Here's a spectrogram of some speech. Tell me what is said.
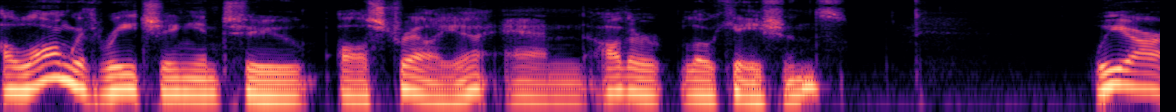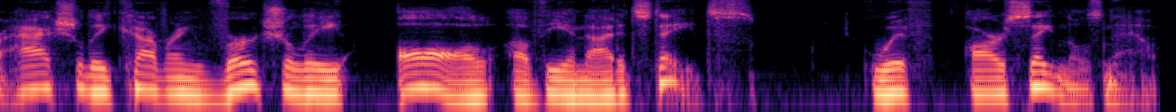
along with reaching into Australia and other locations, we are actually covering virtually all of the United States with our signals now.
